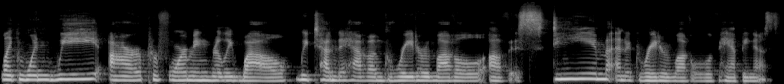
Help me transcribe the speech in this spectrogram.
Like when we are performing really well, we tend to have a greater level of esteem and a greater level of happiness.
